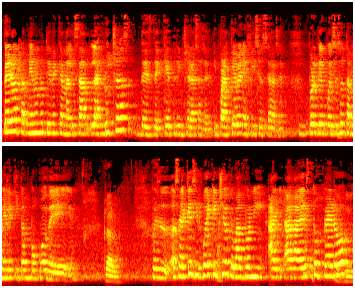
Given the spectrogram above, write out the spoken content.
pero también uno tiene que analizar las luchas desde qué trincheras se hacen y para qué beneficios se hacen, porque pues eso también le quita un poco de... Claro. Pues, o sea, hay que decir, güey, qué chido que Bad Bunny haga esto, pero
